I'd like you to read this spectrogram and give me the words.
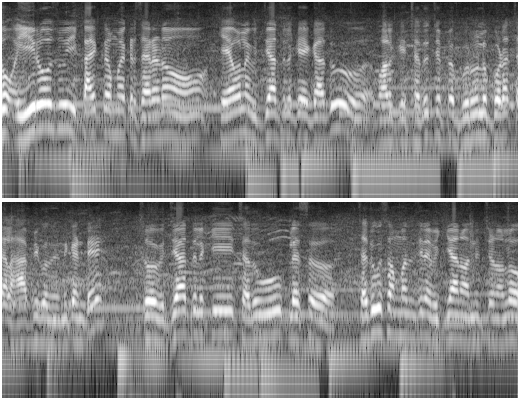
So ఈరోజు ఈ కార్యక్రమం ఇక్కడ జరగడం కేవలం విద్యార్థులకే కాదు వాళ్ళకి చదువు చెప్పే గురువులకు కూడా చాలా హ్యాపీగా ఉంది. ఎందుకంటే సో విద్యార్థులకి చదువు ప్లస్ చదువుకు సంబంధించిన విజ్ఞానం అందించడంలో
